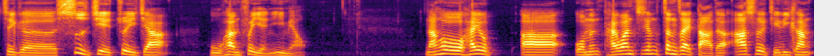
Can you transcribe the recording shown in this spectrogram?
这个世界最佳武汉肺炎疫苗。然后还有。啊、我们台湾正正在打的阿斯特杰利康，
